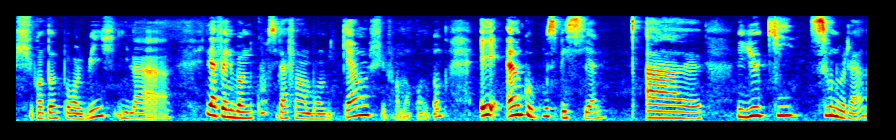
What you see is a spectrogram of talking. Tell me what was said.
suis, contente pour lui. Il a, il a fait une bonne course, il a fait un bon week-end. Je suis vraiment contente. Et un coucou spécial à euh, Yuki Tsunoda.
